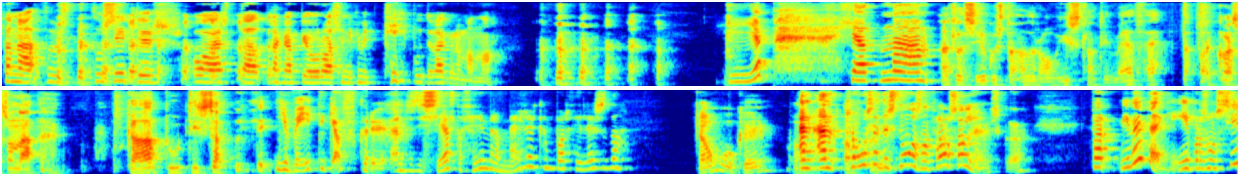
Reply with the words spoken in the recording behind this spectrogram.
þannig að þú veist, þú situr og ert að drekka bjór og allir kemur tipp út í vegnum manna Jep, hérna Ætla að sé ykkur staður á Íslandi með þetta, bara eitthvað svona gat út í sali. ég veit ekki af hverju en þú veist, ég sé alltaf fyrir mér að Amerikan bara því að lesa þetta Já, ok. en, en klósetti snúa samt frá salnum sko. bara, ég veit ekki, ég bara svona sé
